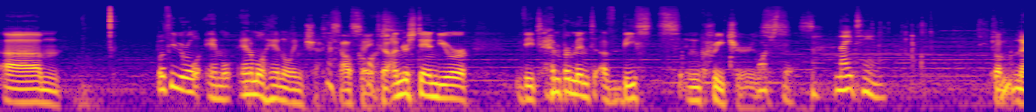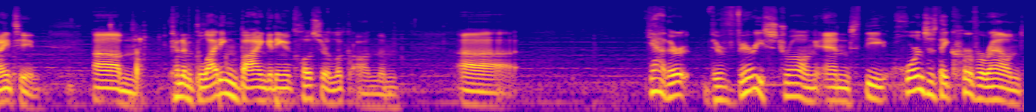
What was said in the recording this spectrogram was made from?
Um, both of you roll animal, animal handling checks. I'll say to understand your the temperament of beasts and creatures. Watch this. 19. So 19. Um, kind of gliding by and getting a closer look on them. Uh, yeah, they're they're very strong, and the horns as they curve around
